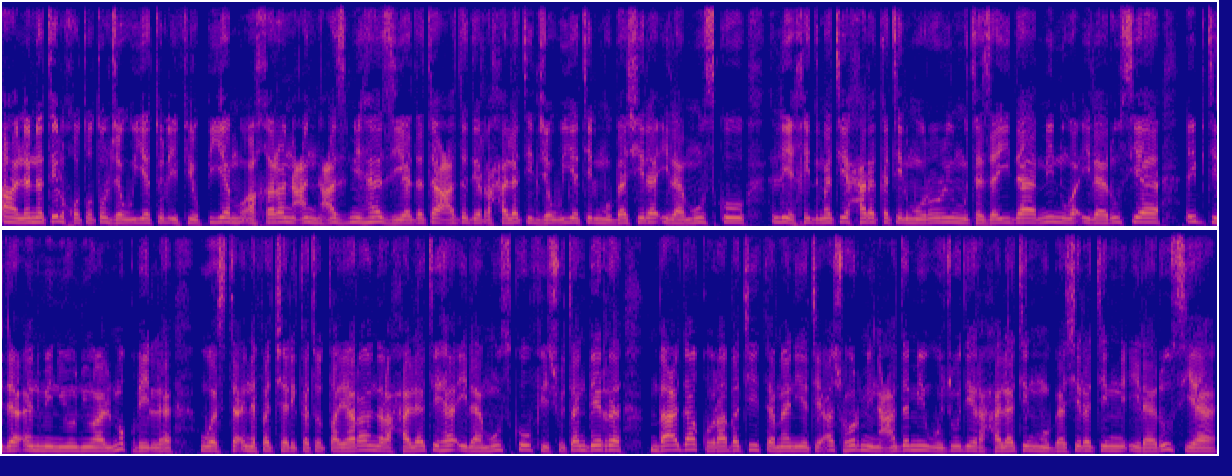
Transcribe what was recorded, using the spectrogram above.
أعلنت الخطوط الجوية الإثيوبية مؤخرا عن عزمها زيادة عدد الرحلات الجوية المباشرة إلى موسكو لخدمة حركة المرور المتزايدة من وإلى روسيا ابتداء من يونيو المقبل. واستأنفت شركة الطيران رحلاتها إلى موسكو في شتنبر بعد قرابة ثمانية أشهر من عدم وجود رحلات مباشرة إلى روسيا.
